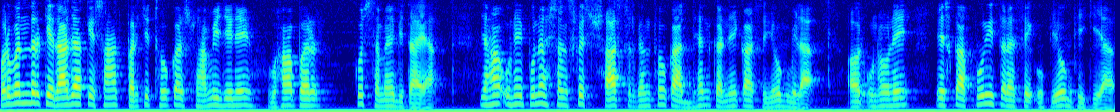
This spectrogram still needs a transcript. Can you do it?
पोरबंदर के राजा के साथ परिचित होकर स्वामी जी ने वहाँ पर कुछ समय बिताया। यहाँ उन्हें पुनः संस्कृत शास्त्र ग्रंथों का अध्ययन करने का सहयोग मिला और उन्होंने इसका पूरी तरह से उपयोग भी किया।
